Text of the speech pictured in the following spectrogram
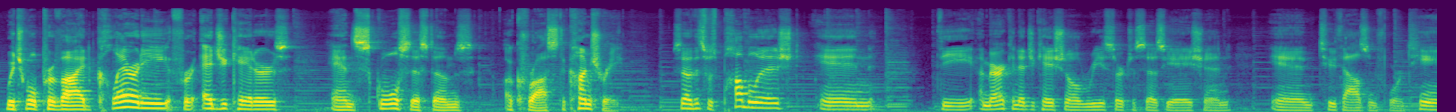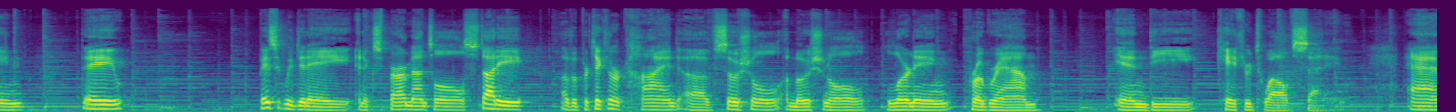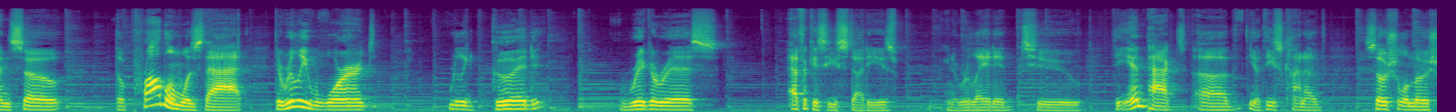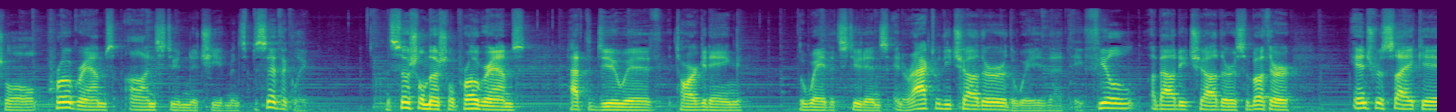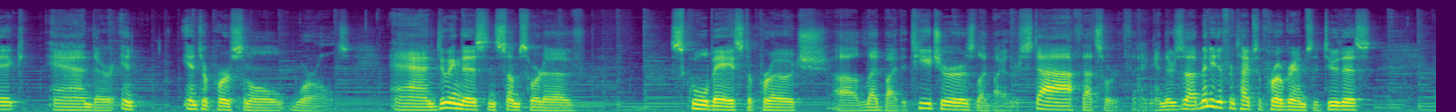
which will provide clarity for educators and school systems across the country. So, this was published in the American Educational Research Association in 2014. They basically did a, an experimental study of a particular kind of social emotional learning program in the K through 12 setting. And so the problem was that there really weren't really good, rigorous efficacy studies, you know, related to the impact of you know these kind of social emotional programs on student achievement specifically. The social emotional programs have to do with targeting the way that students interact with each other, the way that they feel about each other. So both are intrapsychic and their in, interpersonal worlds. And doing this in some sort of school-based approach, uh, led by the teachers, led by other staff, that sort of thing. And there's uh, many different types of programs that do this.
